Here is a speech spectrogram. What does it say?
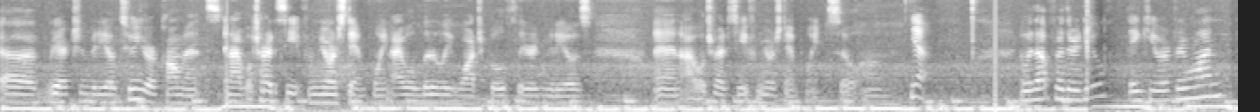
uh, reaction video to your comments, and I will try to see it from your standpoint. I will literally watch both lyric videos, and I will try to see it from your standpoint. So, um, yeah. And without further ado, thank you everyone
